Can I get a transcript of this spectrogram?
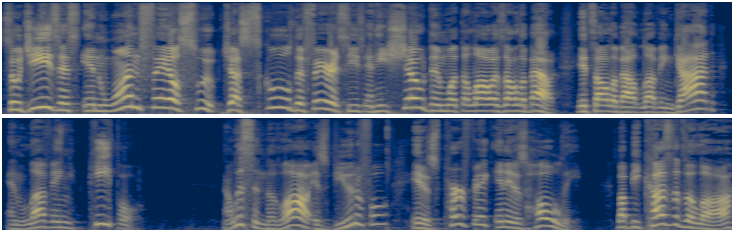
So Jesus, in one fell swoop, just schooled the Pharisees and he showed them what the law is all about. It's all about loving God and loving people. Now, listen, the law is beautiful, it is perfect, and it is holy. But because of the law,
